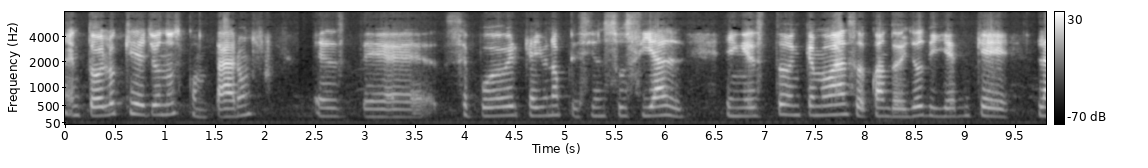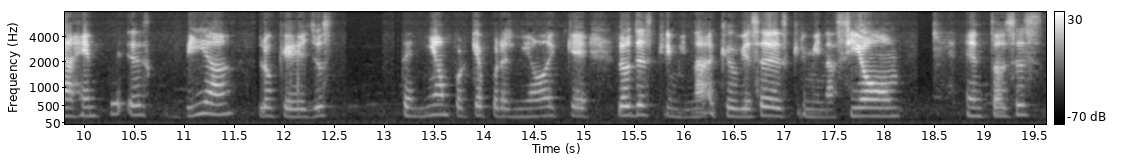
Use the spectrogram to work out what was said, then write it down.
en todo lo que ellos nos contaron, este, se puede ver que hay una presión social. En esto, ¿en qué me baso? Cuando ellos dijeron que la gente escondía lo que ellos tenían, ¿por qué? Por el miedo de que los discrimina, que hubiese discriminación. Entonces,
